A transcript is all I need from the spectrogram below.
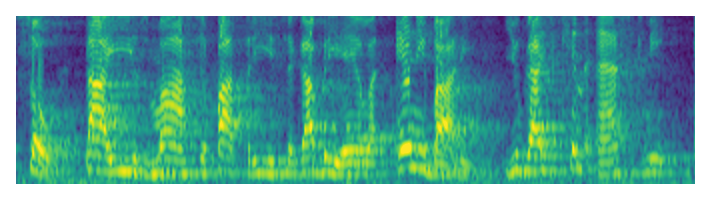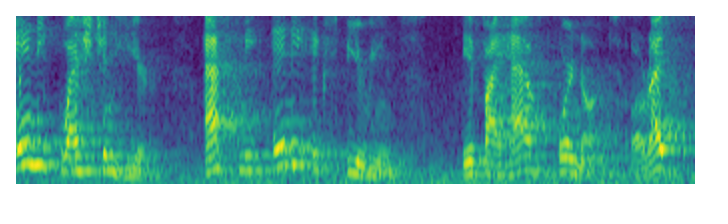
So, Thaís, Márcia, Patrícia, Gabriela, anybody, you guys can ask me any question here. Ask me any experience, if I have or not, all right?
